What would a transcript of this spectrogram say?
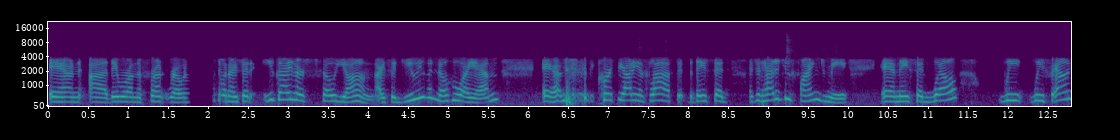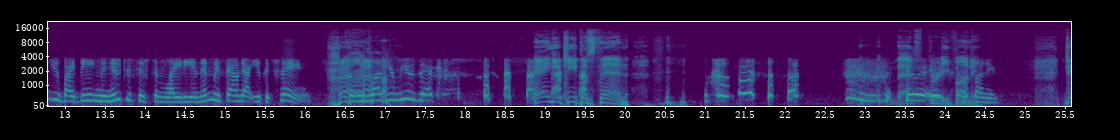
and uh, they were on the front row and I said, "You guys are so young." I said, "Do you even know who I am?" And of course, the audience laughed. But they said, "I said, how did you find me?" And they said, "Well." We we found you by being the Nutrisystem lady, and then we found out you could sing. So we love your music. and you keep us thin. That's it- pretty it's so funny. funny. D-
